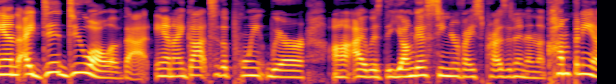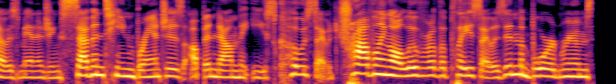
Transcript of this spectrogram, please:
And I did do all of that. And I got to the point where uh, I was the youngest senior vice president in the company. I was managing 17 branches up and down the East Coast. I was traveling all over the place. I was in the boardrooms.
